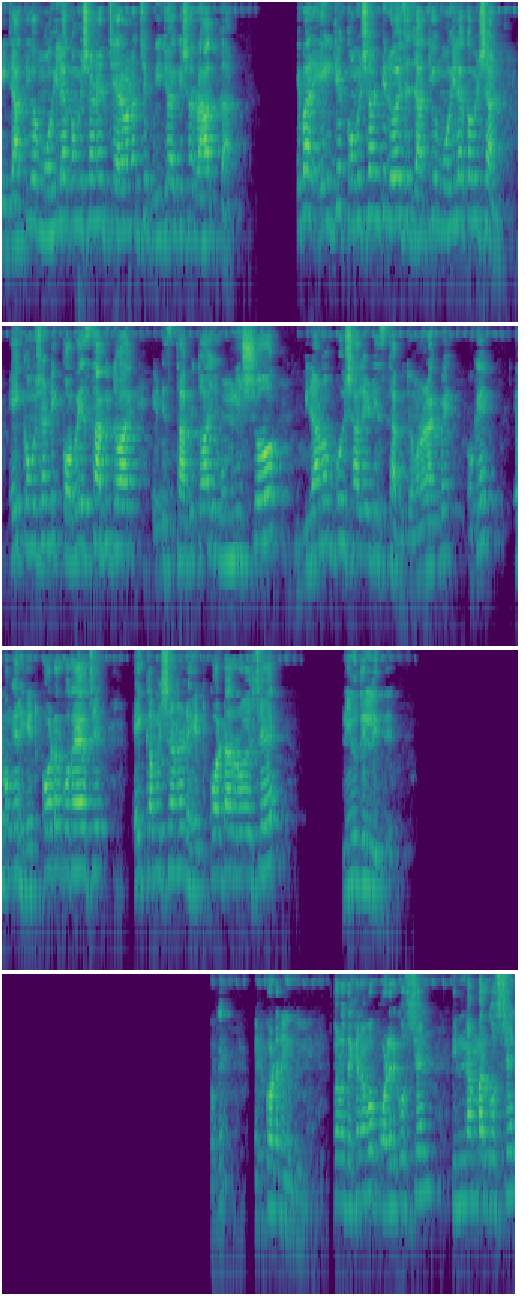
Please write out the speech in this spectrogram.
এই জাতীয় মহিলা কমিশনের চেয়ারম্যান হচ্ছে বিজয়া কিশোর রাহাতকার। এবার এই যে কমিশনটি রয়েছে, জাতীয় মহিলা কমিশন, এই কমিশনটি কবে স্থাপিত হয়? এটি স্থাপিত হয় উনিশশো বিরানব্বই সালে এটি স্থাপিত, মনে রাখবে? ওকে এবং এর হেডকোয়ার্টার কোথায় আছে? এই কমিশনের হেডকোয়ার্টার রয়েছে নিউ দিল্লিতে। Okay headquarter new Delhi. চলো দেখে নেব, পরের কোশ্চেন তিন নাম্বার কোশ্চেন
